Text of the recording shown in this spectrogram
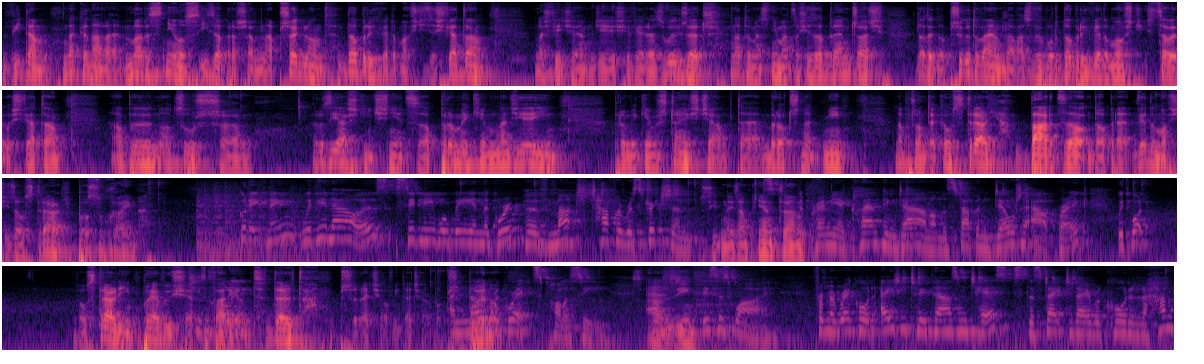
Witam na kanale Mars News i zapraszam na przegląd dobrych wiadomości ze świata. Na świecie dzieje się wiele złych rzeczy, natomiast nie ma co się zadręczać, dlatego przygotowałem dla Was wybór dobrych wiadomości z całego świata, aby, no cóż, e, rozjaśnić nieco promykiem nadziei, promykiem szczęścia te mroczne dni. Na początek Australia. Bardzo dobre wiadomości z Australii. Posłuchajmy. Good evening. Within hours, Sydney will be in the grip of much tougher restrictions. Sydney zamknięte. The Premier clamping down on the stubborn Delta outbreak with what W Australii pojawił się wariant Delta. Przyleciał widać albo no przypłynął. Z Azji. And this is why. From a record 82,000 tests, the state today recorded 100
